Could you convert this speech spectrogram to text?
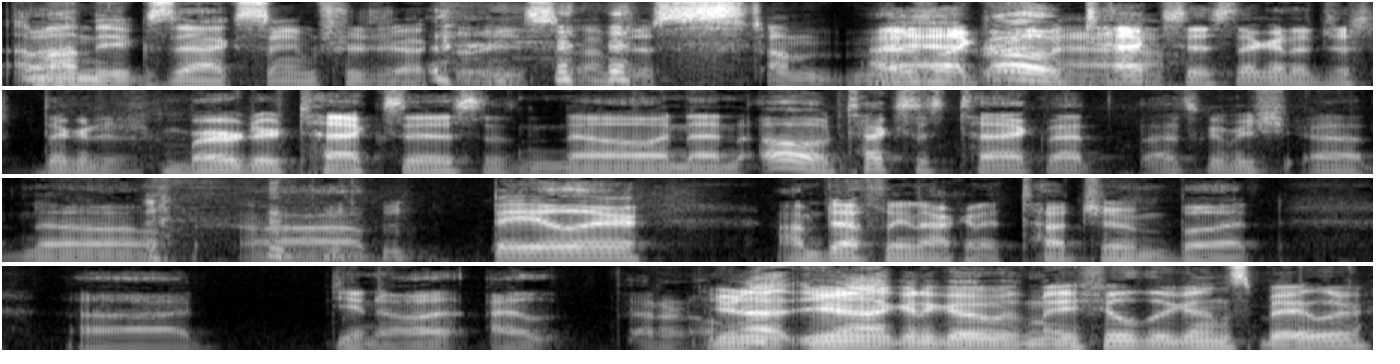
I'm But on the exact same trajectory. So I'm just. I'm. I was like, right oh, now. Texas, they're gonna just they're gonna just murder Texas, and no, and then oh, Texas Tech, that that's gonna be sh- uh, no, uh, Baylor, I'm definitely not gonna touch him, but uh, you know, I I, I don't know. You're not. You're not going to go with Mayfield against Baylor.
